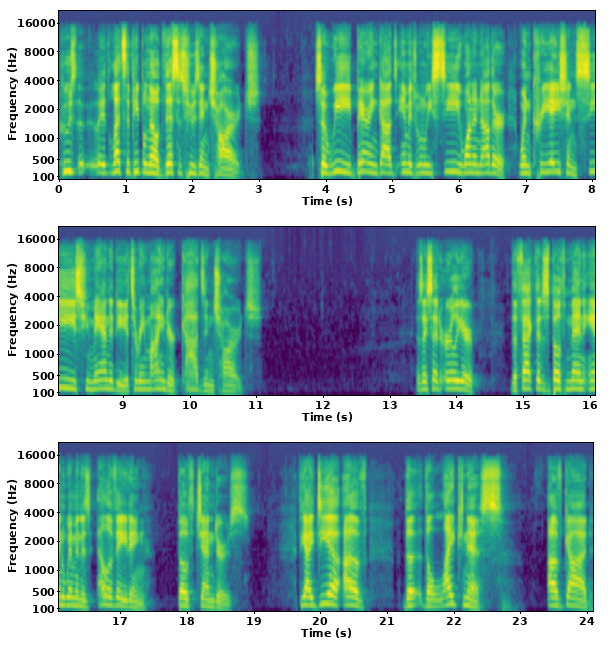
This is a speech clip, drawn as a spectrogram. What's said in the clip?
Who's, it lets the people know this is who's in charge. So, we, bearing God's image, when we see one another, when creation sees humanity, it's a reminder God's in charge. As I said earlier, the fact that it's both men and women is elevating both genders. The idea of the, the likeness of God,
